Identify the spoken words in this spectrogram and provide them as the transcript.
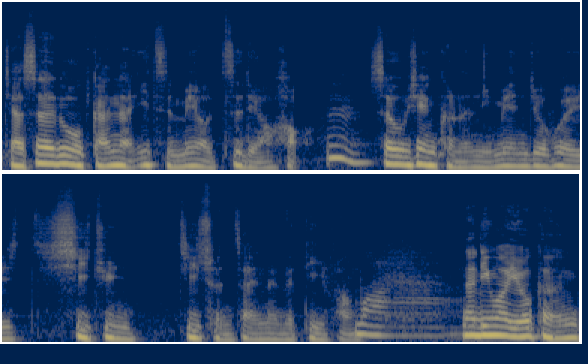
假设如果感染一直没有治疗好，嗯，射物线可能里面就会细菌积存在那个地方。哇，那另外有可能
